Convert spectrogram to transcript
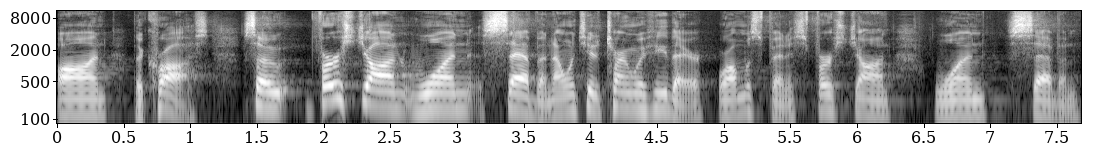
on the cross. So 1 John 1 7, I want you to turn with me there. We're almost finished. 1 John 1 7.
